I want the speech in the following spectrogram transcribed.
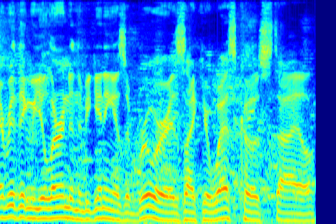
everything you learned in the beginning as a brewer is like your West Coast style.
